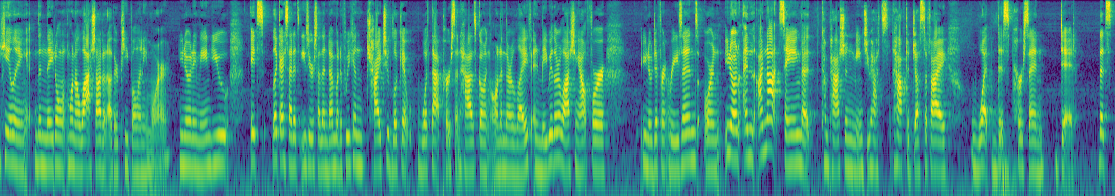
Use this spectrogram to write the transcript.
healing then they don't want to lash out at other people anymore. You know what I mean? You it's like I said it's easier said than done, but if we can try to look at what that person has going on in their life and maybe they're lashing out for you know different reasons or you know and I'm not saying that compassion means you have to have to justify what this person did. That's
